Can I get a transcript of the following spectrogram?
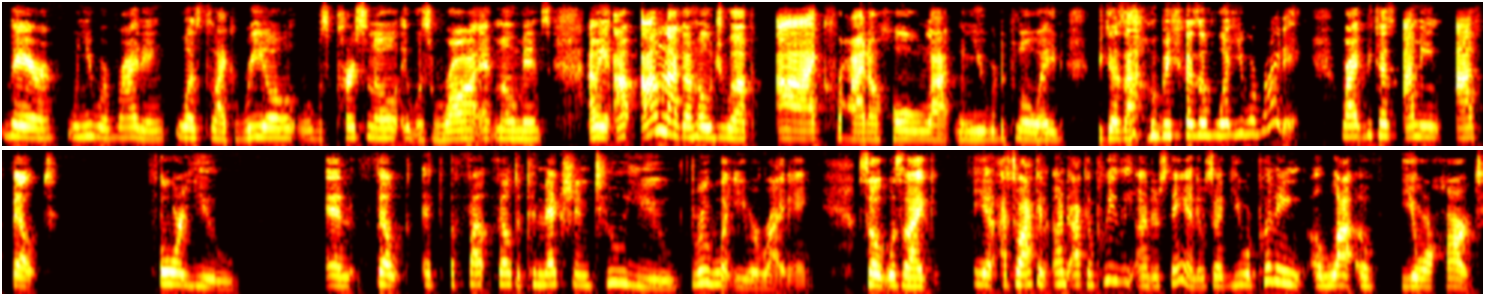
there when you were writing was like real, it was personal, it was raw at moments. I mean, I, I'm not gonna hold you up. I cried a whole lot when you were deployed because I because of what you were writing, right? Because I mean, I felt for you and felt a, felt a connection to you through what you were writing. So it was like, yeah. So I can I completely understand. It was like you were putting a lot of your heart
